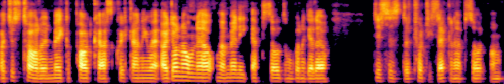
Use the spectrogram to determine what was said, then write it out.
I just thought I'd make a podcast quick anyway. I don't know now how many episodes I'm going to get out. This is the 32nd episode. I'm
